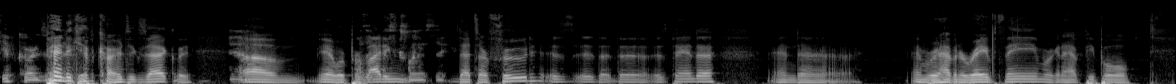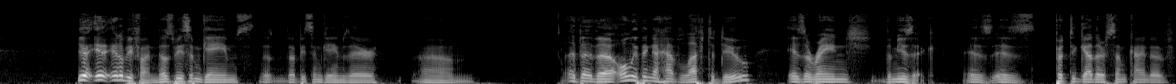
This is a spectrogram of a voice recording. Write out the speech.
gift cards. Panda there. gift cards exactly. Yeah. Um, yeah, we're providing. That's that's our food is, is the, the is panda and uh and we're having a rave theme we're gonna have people yeah, it, it'll be fun. There'll be some games. There'll, there'll be some games there. Um, the the only thing I have left to do is arrange the music. Is is put together some kind of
